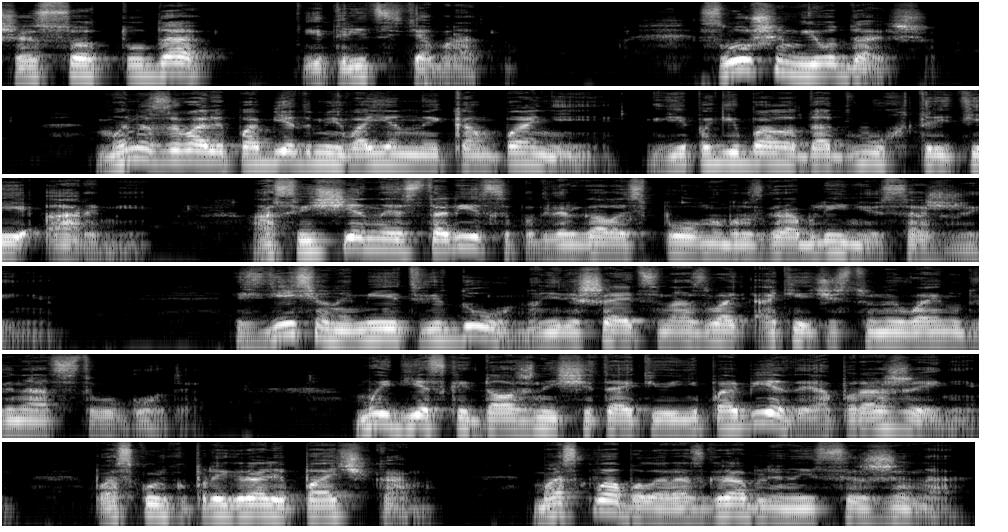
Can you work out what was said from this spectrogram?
600 туда и 30 обратно. Слушаем его дальше. Мы называли победами военные кампании, где погибало до двух третей армии, а священная столица подвергалась полному разграблению и сожжению. Здесь он имеет в виду, но не решается назвать Отечественную войну 12 -го года. Мы, дескать, должны считать ее не победой, а поражением, поскольку проиграли по очкам. Москва была разграблена и сожжена,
